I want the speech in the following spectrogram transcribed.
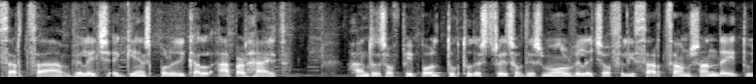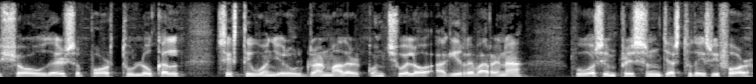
Lizarza village against political apartheid. Hundreds of people took to the streets of the small village of Lizarza on Sunday to show their support to local 61 year old grandmother Consuelo Aguirre Barrena, who was in prison just two days before.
